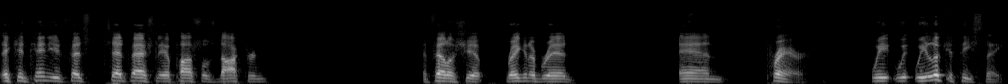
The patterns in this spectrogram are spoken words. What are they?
They continued steadfastly apostles' doctrine and fellowship, breaking of bread, and prayer. We, we, we look at these things.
